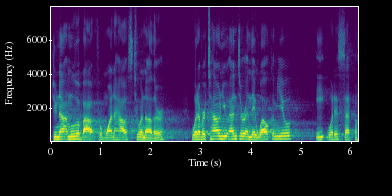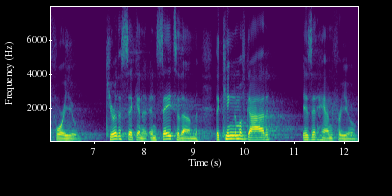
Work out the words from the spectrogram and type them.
Do not move about from one house to another. Whatever town you enter and they welcome you, eat what is set before you. Cure the sick in it, and say to them, The kingdom of God is at hand for you.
